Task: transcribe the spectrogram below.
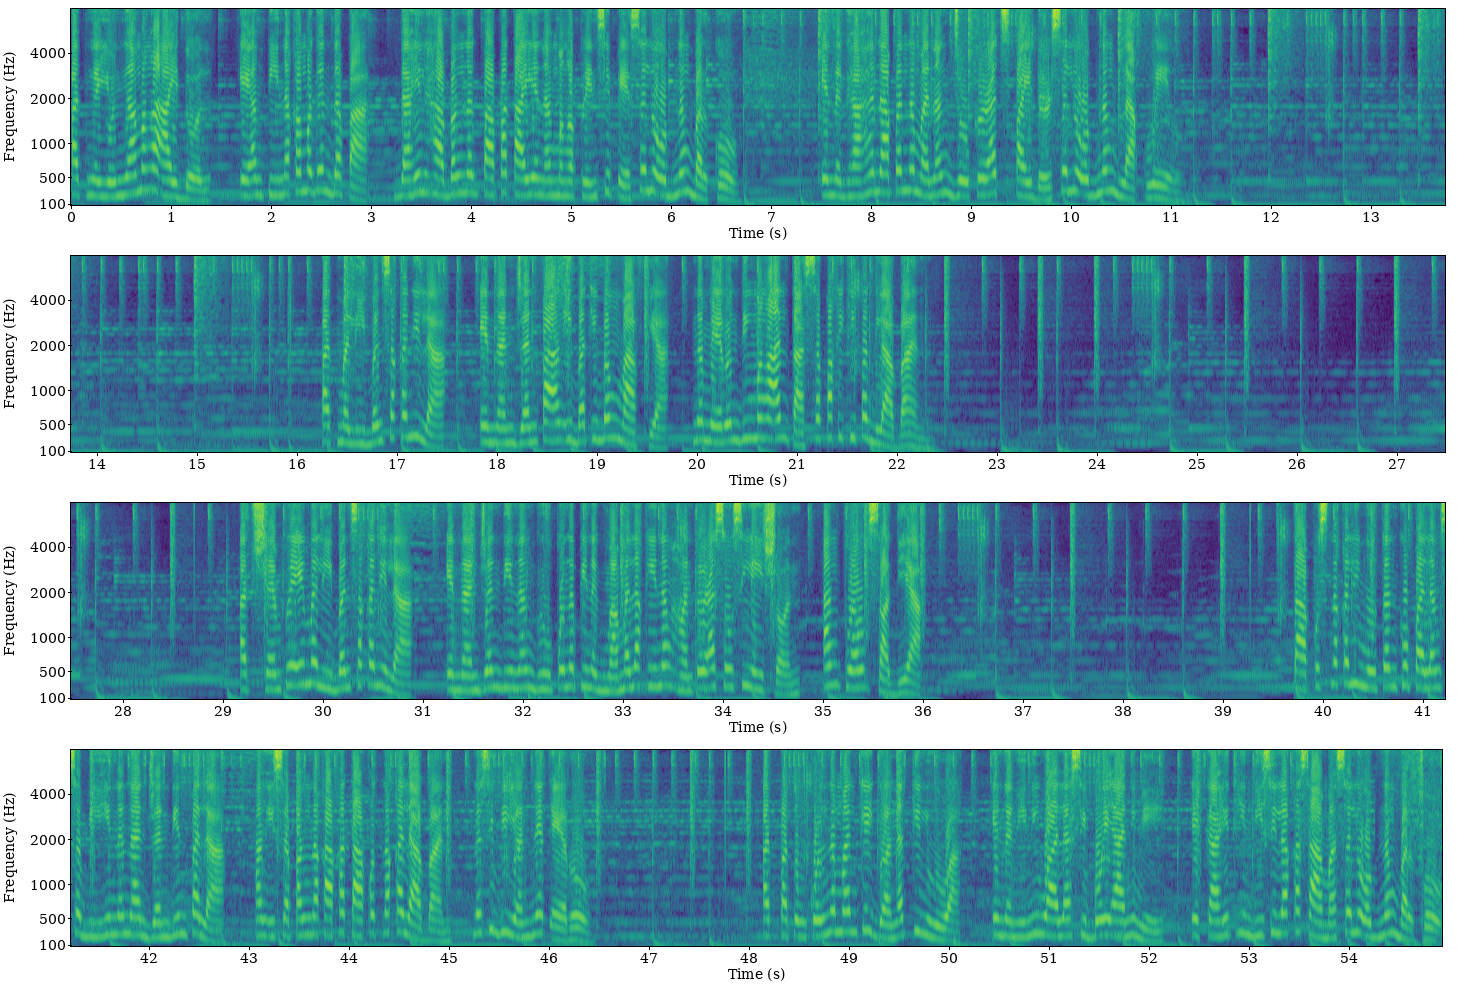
At ngayon nga mga idol, e ang pinakamaganda pa, dahil habang nagpapatayan ang mga prinsipe sa loob ng barko. E naghahanapan naman ang Joker at Spider sa loob ng Black Whale. At maliban sa kanila, e nandyan pa ang iba't ibang mafia, na meron ding mga antas sa pakikipaglaban. At syempre e maliban sa kanila, e nandyan din ang grupo na pinagmamalaki ng Hunter Association, ang 12 Zodiac. Tapos nakalimutan ko palang sabihin na nandyan din pala, ang isa pang nakakatakot na kalaban, na si Beyond Netero. At patungkol naman kay Gon at Killua, e naniniwala si Boy Anime, e kahit hindi sila kasama sa loob ng barko.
